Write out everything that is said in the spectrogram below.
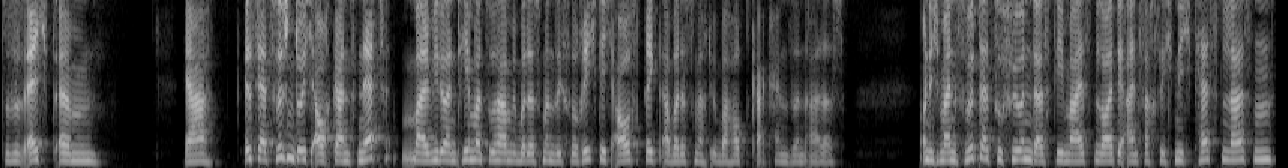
Das ist echt, ähm, ja, ist ja zwischendurch auch ganz nett, mal wieder ein Thema zu haben, über das man sich so richtig aufregt, aber das macht überhaupt gar keinen Sinn alles. Und ich meine, es wird dazu führen, dass die meisten Leute einfach sich nicht testen lassen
